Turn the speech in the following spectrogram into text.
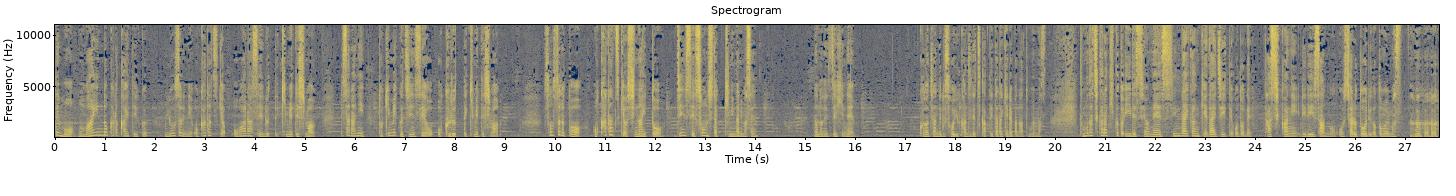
でももうマインドから変えていく。要するにお片付けを終わらせるって決めてしまう。でさらにときめく人生を送るって決めてしまう。そうするとお片付けをしないと人生損した気になりません？なのでぜひねこのチャンネルそういう感じで使っていただければなと思います。友達から聞くといいですよね。信頼関係大事ということで。確かにリリーさんのおっしゃる通りだと思います。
